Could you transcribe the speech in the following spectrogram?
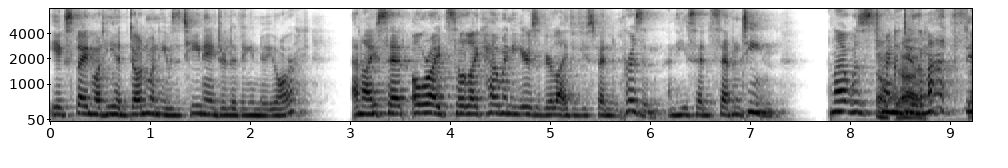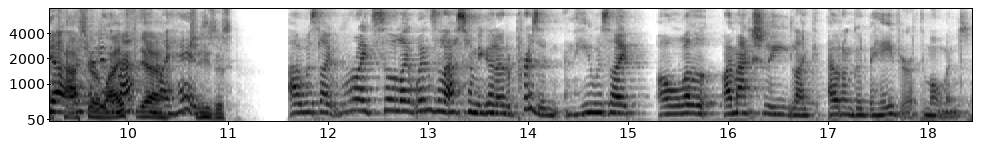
He explained what he had done when he was a teenager living in New York. And I said, All right, so like how many years of your life have you spent in prison? And he said 17. And I was trying to do the maths. So Yeah, I was your trying to do the maths yeah. in my head. Jesus. I was like, right, so like, when's the last time you got out of prison? And he was like, oh, well, I'm actually like out on good behavior at the moment.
